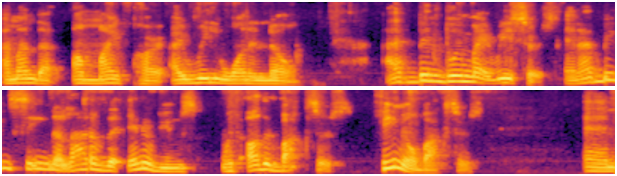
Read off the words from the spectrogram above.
Amanda, on my part, I really want to know. I've been doing my research and I've been seeing a lot of the interviews with other boxers female boxers and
